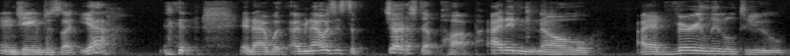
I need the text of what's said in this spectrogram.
And James was like, "Yeah." and I would, I mean, I was just a just a pup. I didn't know. I had very little to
